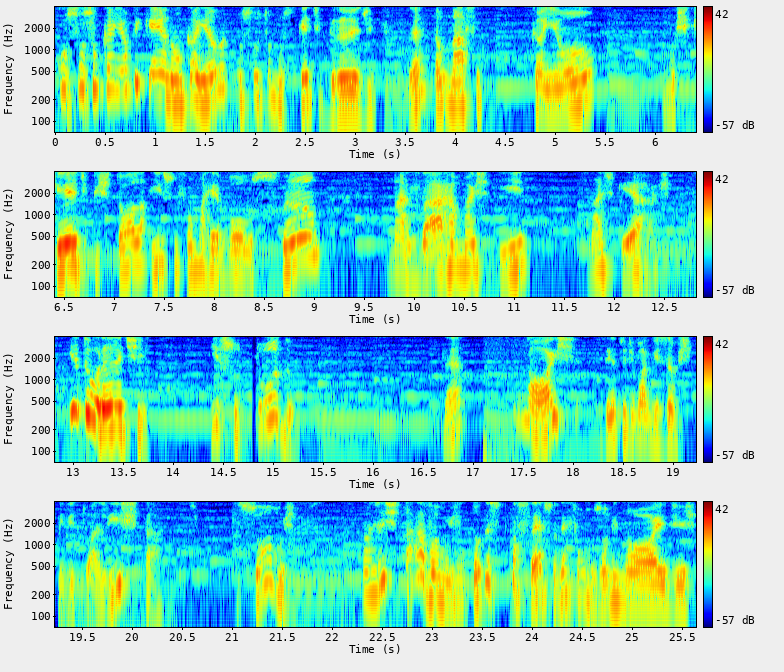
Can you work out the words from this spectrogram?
como se fosse um canhão pequeno. Um canhão é como se fosse um mosquete grande. Né? Então nasce canhão, mosquete, pistola. Isso foi uma revolução nas armas e nas guerras. E durante isso tudo, né, nós, dentro de uma visão espiritualista que somos, nós estávamos em todo esse processo, né? Fomos hominoides,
